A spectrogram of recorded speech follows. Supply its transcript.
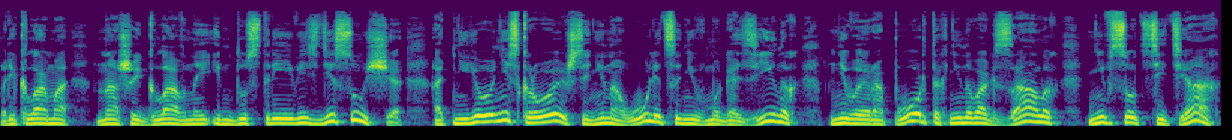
Реклама нашей главной индустрии вездесуща. От нее не скроешься ни на улице, ни в магазинах, ни в аэропортах, ни на вокзалах, ни в соцсетях.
